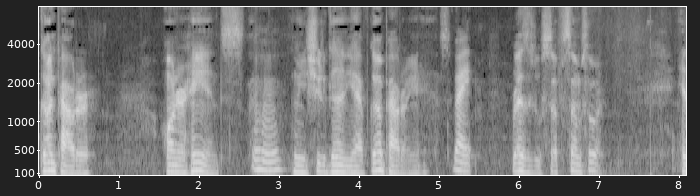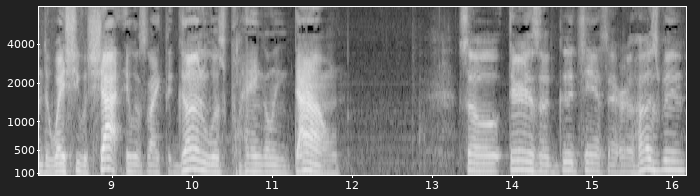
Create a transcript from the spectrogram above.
gunpowder on her hands. hmm When you shoot a gun, you have gunpowder on your hands, Right. residue of some sort. and the way she was shot, it was like the gun was angling down. So there is a good chance that her husband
